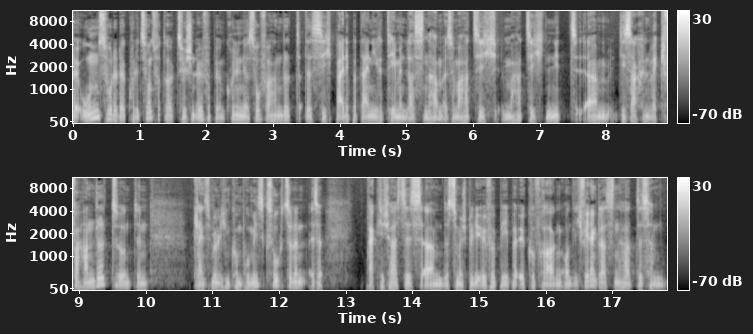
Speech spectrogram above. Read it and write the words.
bei uns wurde der Koalitionsvertrag zwischen ÖVP und Grünen ja so verhandelt, dass sich beide Parteien ihre Themen lassen haben. Also man hat sich, man hat sich nicht ähm, die Sachen wegverhandelt und den kleinstmöglichen Kompromiss gesucht, sondern also praktisch heißt es, ähm, dass zum Beispiel die ÖVP bei Ökofragen ordentlich Federn gelassen hat. Das haben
